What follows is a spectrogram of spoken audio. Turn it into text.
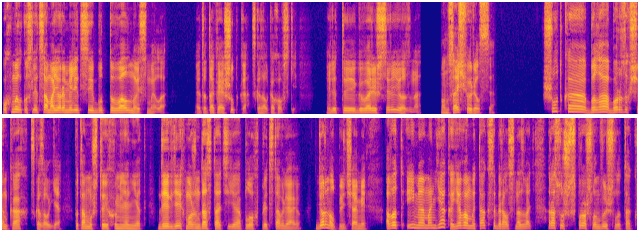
Ухмылку с лица майора милиции будто волной смыло. «Это такая шутка», — сказал Каховский. «Или ты говоришь серьезно?» Он сощурился. «Шутка была о борзых щенках», — сказал я, «потому что их у меня нет. Да и где их можно достать, я плохо представляю». Дернул плечами. «А вот имя маньяка я вам и так собирался назвать, раз уж с прошлым вышло так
